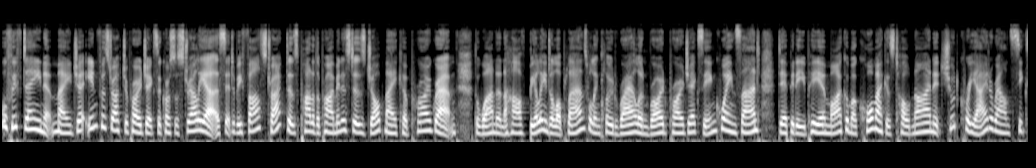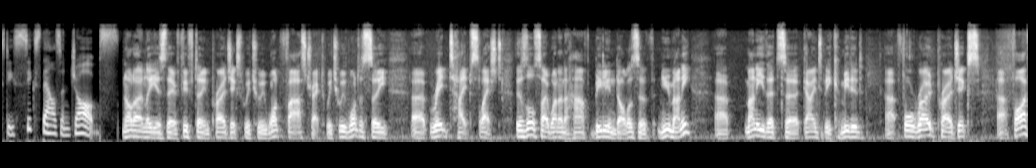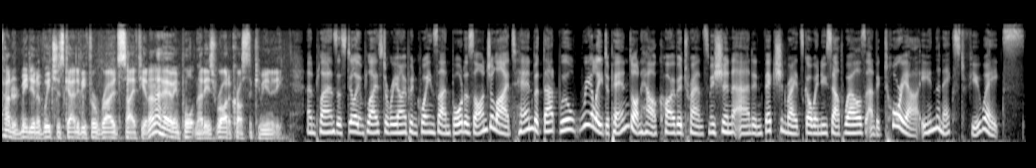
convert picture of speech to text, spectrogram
Well, 15 major infrastructure projects across Australia are set to be fast tracked as part of the Prime Minister's JobMaker program. The $1.5 billion plans will include rail and road projects in Queensland. Deputy PM Michael McCormack has told Nine it should create around 66,000 jobs. Not only is there 15 projects which we want fast tracked, which we want to see uh, red tape slashed, there's also $1.5 billion of new money, uh, money that's uh, going to be committed uh, for road projects, uh, 500 million of which is going to be for road safety. And I know how important that is right across the community. And plans are still in place to reopen Queensland borders on July 10, but that will really depend on how COVID transmission and infection rates go in New South Wales and Victoria in the next few weeks.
